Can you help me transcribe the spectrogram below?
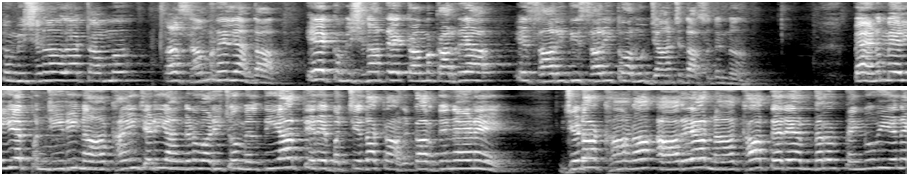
ਕਮਿਸ਼ਨਾਂ ਦਾ ਕੰਮ ਆ ਸਾਹਮਣੇ ਲਿਆਂਦਾ। ਇਹ ਕਮਿਸ਼ਨਾਂ ਤੇ ਕੰਮ ਕਰ ਰਿਹਾ, ਇਹ ਸਾਰੀ ਦੀ ਸਾਰੀ ਤੁਹਾਨੂੰ ਜਾਂਚ ਦੱਸ ਦਿੰਦਾ ਭੈਣ ਮੇਰੀ, ਇਹ ਪੰਜੀਰੀ ਨਾ ਖਾਈ, ਜਿਹੜੀ ਆਂਗਣਵਾੜੀ ਚੋਂ ਮਿਲਦੀ ਆ, ਤੇਰੇ ਬੱਚੇ ਦਾ ਘਾਣ ਕਰ ਦੇਣਾ ਨੇ। ਜਿਹੜਾ ਖਾਣਾ ਆ ਰਿਹਾ, ਨਾ ਖਾ, ਤੇਰੇ ਅੰਦਰ ਤੈਨੂੰ ਵੀ ਇਹਨੇ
